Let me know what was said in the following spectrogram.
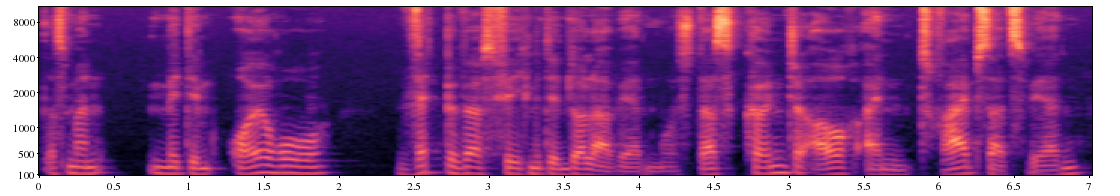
dass man mit dem Euro wettbewerbsfähig mit dem Dollar werden muss. Das könnte auch ein Treibsatz werden.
